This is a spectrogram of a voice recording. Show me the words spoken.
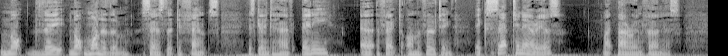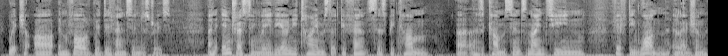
not they, not one of them says that defence is going to have any uh, effect on the voting, except in areas like Barrow and Furness, which are involved with defence industries. And interestingly, the only times that defence has become uh, has come since 1951 election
